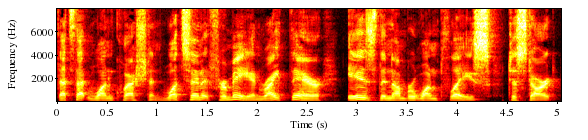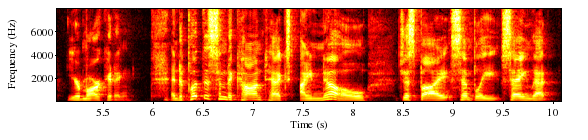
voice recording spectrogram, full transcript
That's that one question. What's in it for me? And right there is the number one place to start your marketing. And to put this into context, I know just by simply saying that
